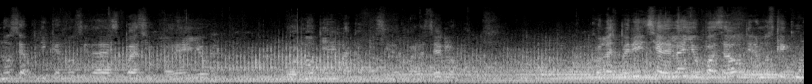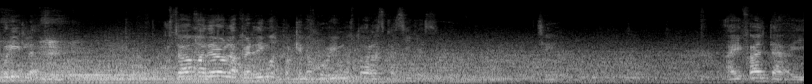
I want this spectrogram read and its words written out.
no se aplica, no se da espacio para ello o no tienen la capacidad para hacerlo. Con la experiencia del año pasado tenemos que cubrirla. Gustavo Madero la perdimos porque no cubrimos todas las casillas. ¿sí? Hay falta y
